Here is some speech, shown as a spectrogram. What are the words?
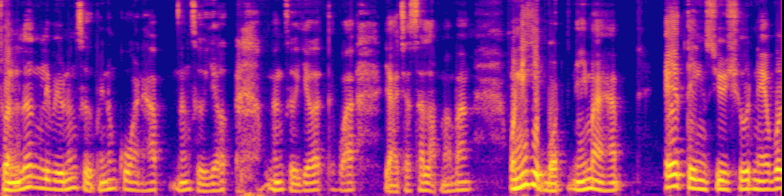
ส่วนเรื่องรีวิวหนังสือไม่ต้องกลัวนะครับ หนังสือเยอะหนังสือเยอะ แต่ว่าอยากจะสลับมาบ้าง วันนี้หยิบบทนี้มาครับ eight things you should never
